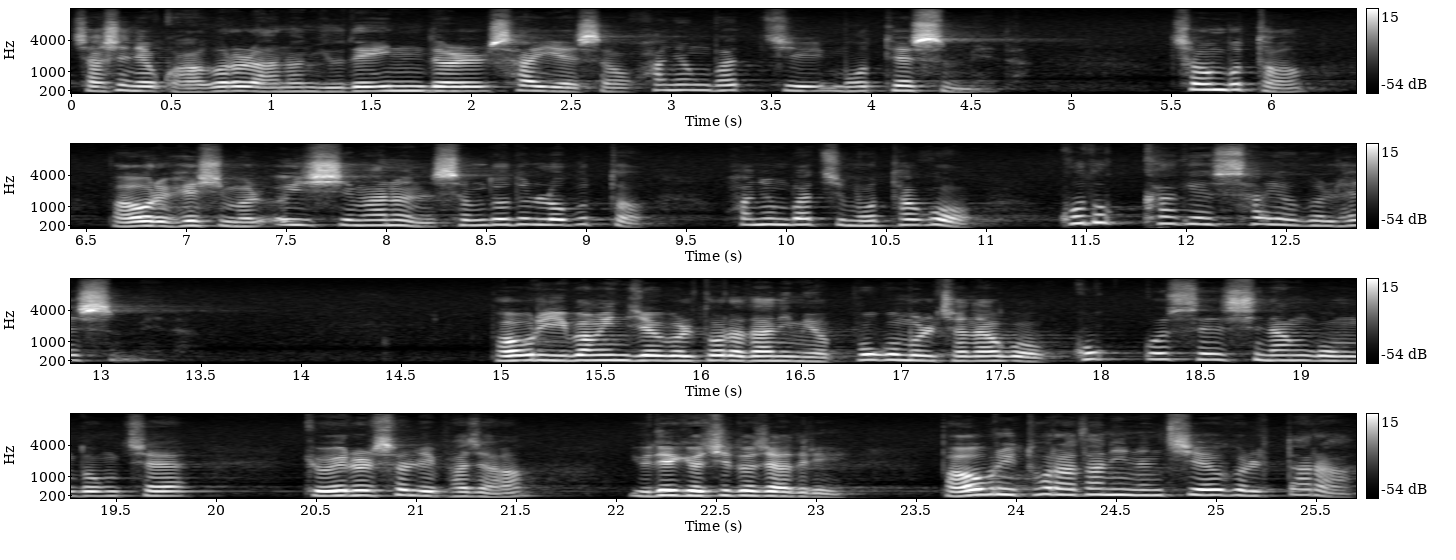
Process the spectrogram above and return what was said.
자신의 과거를 아는 유대인들 사이에서 환영받지 못했습니다. 처음부터 바울의 회심을 의심하는 성도들로부터 환영받지 못하고 고독하게 사역을 했습니다. 바울이 이방인 지역을 돌아다니며 복음을 전하고 곳곳에 신앙 공동체 교회를 설립하자 유대교 지도자들이 바울이 돌아다니는 지역을 따라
